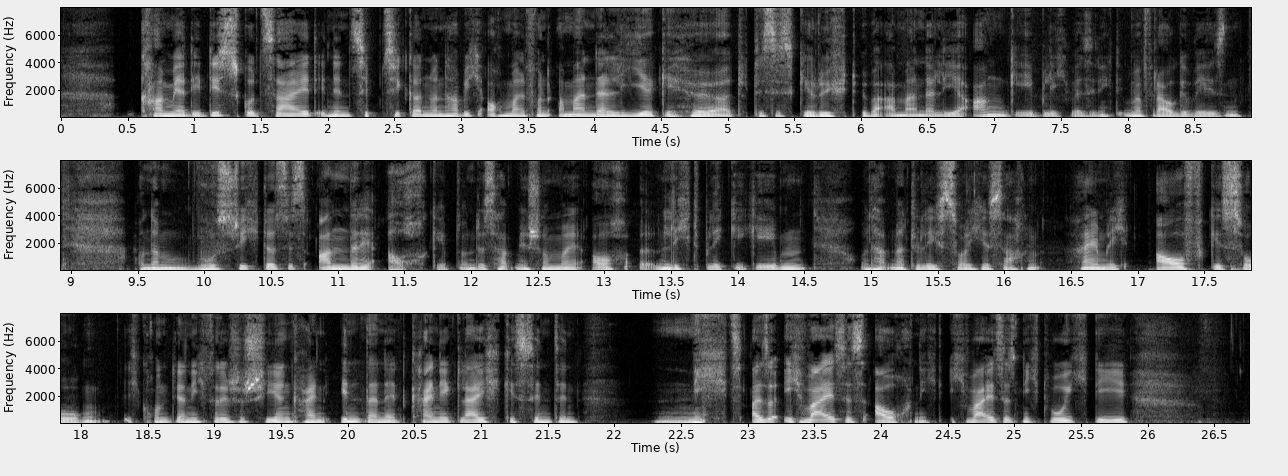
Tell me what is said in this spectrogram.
kam ja die Disco-Zeit in den 70ern, dann habe ich auch mal von Amanda Lear gehört. Dieses Gerücht über Amanda Lear, angeblich, wäre sie nicht immer Frau gewesen. Und dann wusste ich, dass es andere auch gibt. Und das hat mir schon mal auch einen Lichtblick gegeben und habe natürlich solche Sachen heimlich aufgesogen. Ich konnte ja nicht recherchieren, kein Internet, keine Gleichgesinnten, nichts. Also ich weiß es auch nicht. Ich weiß es nicht, wo ich die,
